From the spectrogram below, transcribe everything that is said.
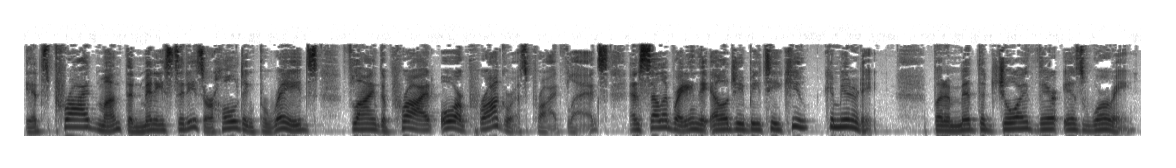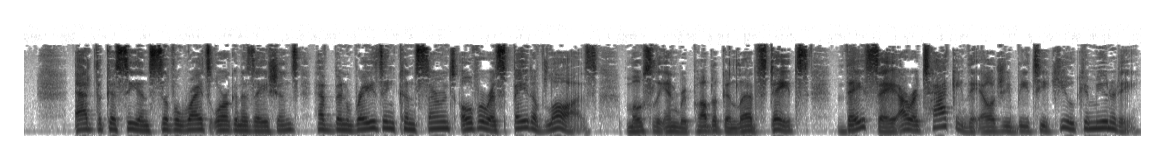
It's Pride Month, and many cities are holding parades, flying the Pride or Progress Pride flags, and celebrating the LGBTQ community. But amid the joy, there is worry. Advocacy and civil rights organizations have been raising concerns over a spate of laws, mostly in Republican led states, they say are attacking the LGBTQ community.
